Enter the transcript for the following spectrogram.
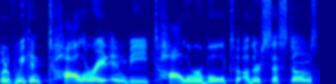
but if we can tolerate and be tolerable to other systems,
